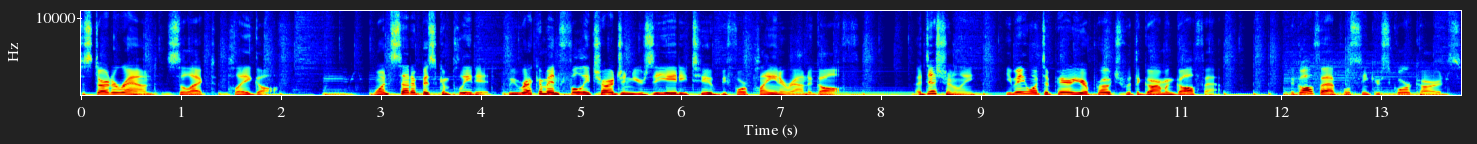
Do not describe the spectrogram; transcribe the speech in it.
To start a round, select Play Golf. Once setup is completed, we recommend fully charging your Z82 before playing around a round of golf. Additionally, you may want to pair your approach with the Garmin Golf app. The Golf app will sync your scorecards,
